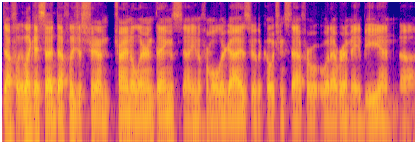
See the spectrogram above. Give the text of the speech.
definitely, like I said, definitely just trying trying to learn things, uh, you know, from older guys or the coaching staff or whatever it may be, and uh,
